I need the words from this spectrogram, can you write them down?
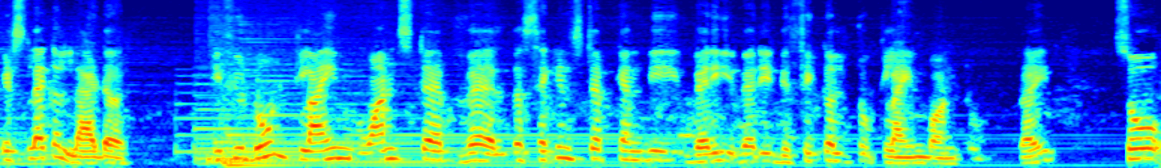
It's like a ladder. If you don't climb one step well the second step can be very very difficult to climb onto right? So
